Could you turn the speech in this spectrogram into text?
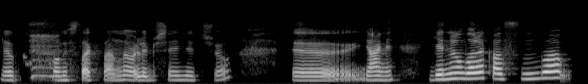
konuşsak seninle öyle bir şey geçiyor. Ee, yani genel olarak aslında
